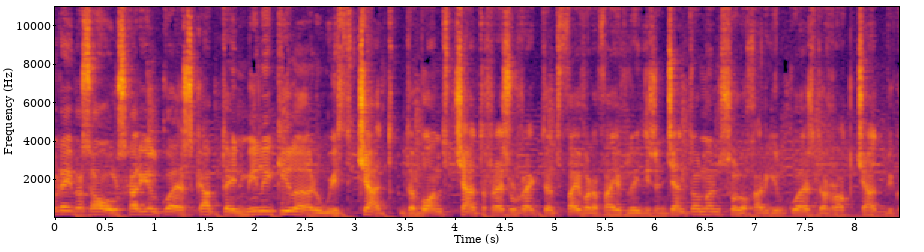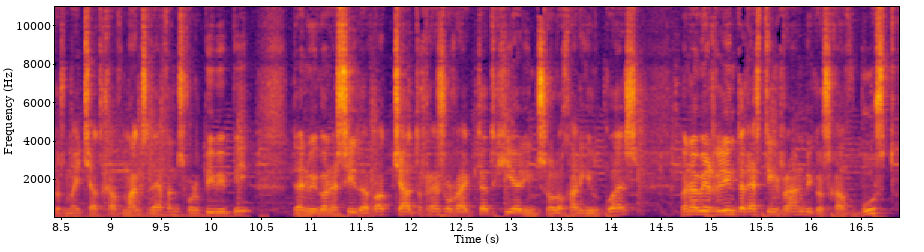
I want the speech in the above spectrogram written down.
Brave Souls, Harriel Quest, Captain Melee Killer with Chad. The Bond Chad resurrected 5 out of 5, ladies and gentlemen. Solo Harriel Quest, the Rock Chad, because my Chad have max defense for PvP. Then we're gonna see the Rock Chad resurrected here in Solo Harriel Quest. Gonna be really interesting run because have boost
